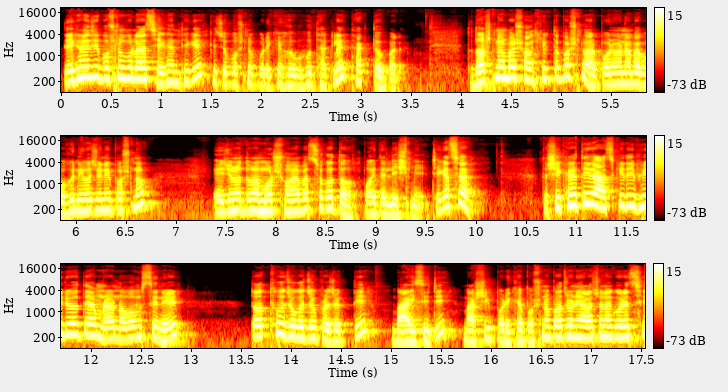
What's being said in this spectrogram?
তো এখানে যে প্রশ্নগুলো আছে, এখান থেকে কিছু প্রশ্ন পরীক্ষা হুবহু থাকলে থাকতেও পারে। তো দশ নম্বর সংক্ষিপ্ত প্রশ্ন আর পনেরো নম্বর বহু নির্বাচনী প্রশ্ন। এই জন্য তোমরা মোট সময় পাচ্ছ কত? পঁয়তাল্লিশ মিনিট, ঠিক আছে? তো শিক্ষার্থীরা, আজকের এই ভিডিওতে আমরা নবম শ্রেণির তথ্য যোগাযোগ প্রযুক্তি বা আইসিটি বার্ষিক পরীক্ষা প্রশ্নপত্র নিয়ে আলোচনা করেছি।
